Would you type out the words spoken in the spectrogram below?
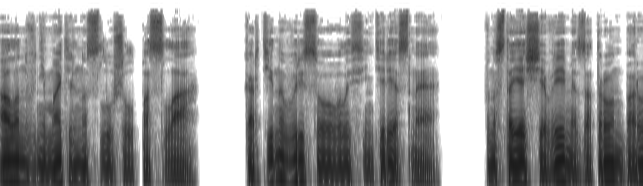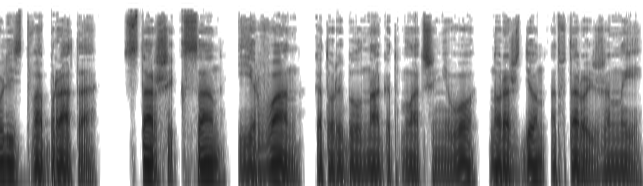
Алан внимательно слушал посла. Картина вырисовывалась интересная. В настоящее время за трон боролись два брата. Старший Ксан и Ирван, который был на год младше него, но рожден от второй жены.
